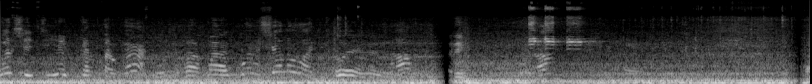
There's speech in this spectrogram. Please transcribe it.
वर्षाची एक करता का वर्षाला होय होय.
